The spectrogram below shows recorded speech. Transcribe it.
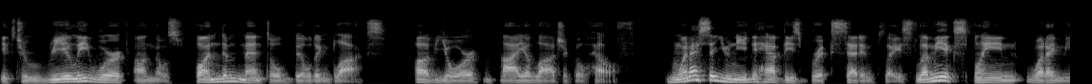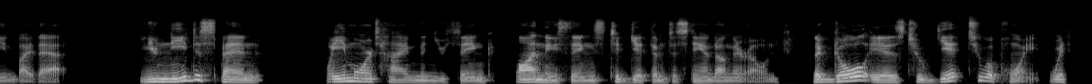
is to really work on those fundamental building blocks of your biological health. When I say you need to have these bricks set in place, let me explain what I mean by that. You need to spend way more time than you think on these things to get them to stand on their own. The goal is to get to a point with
